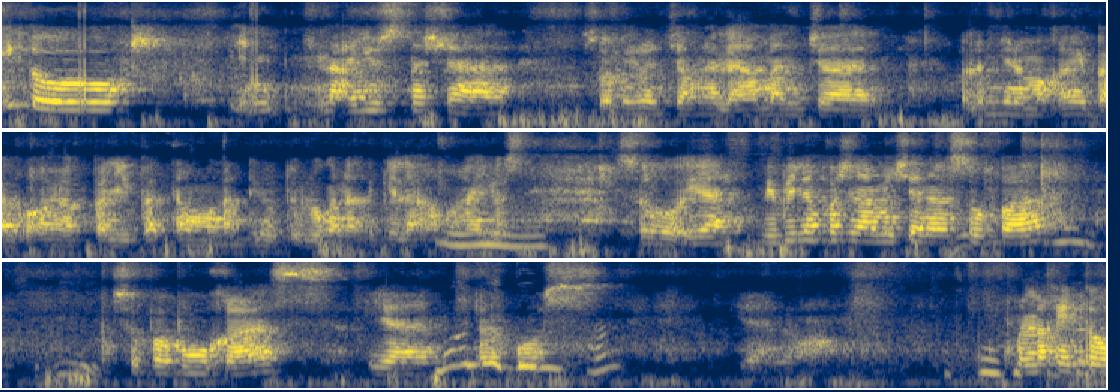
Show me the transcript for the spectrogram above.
ito, in, naayos na siya. So, meron siyang halaman dyan. Alam niyo naman kami, bago kami magpalipat ng mga tinutulungan natin, kailangan maayos. So, yan. Bibilang pa siya namin siya ng sofa. Sofa bukas. Yan. Tapos, yan. oh. Malaki to.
